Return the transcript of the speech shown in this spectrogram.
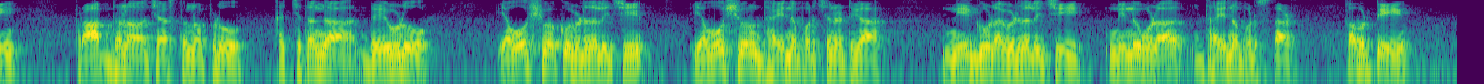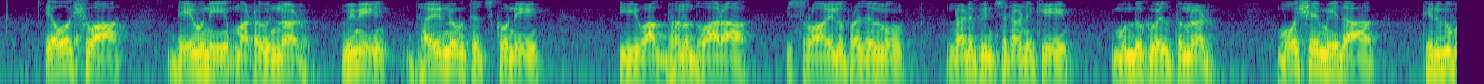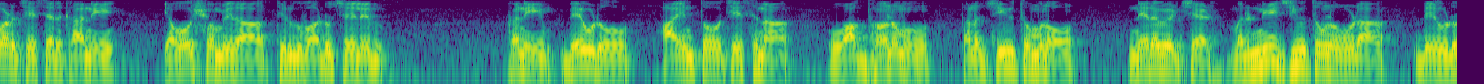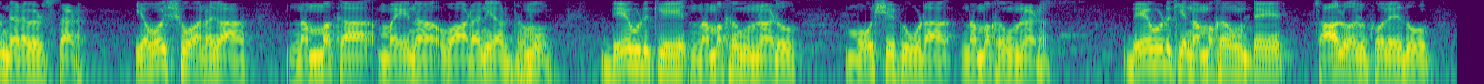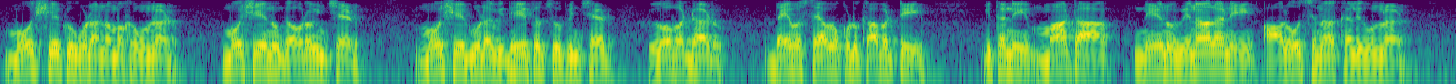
ప్రార్థన చేస్తున్నప్పుడు ఖచ్చితంగా దేవుడు యవోష్వకు విడుదలిచ్చి యవోశ్వను ధైర్యపరిచినట్టుగా నీకు కూడా విడుదలిచ్చి నిన్ను కూడా ధైర్యపరుస్తాడు. కాబట్టి యవోష్వ దేవుని మాట విన్నాడు. విని ధైర్యం తెచ్చుకొని ఈ వాగ్దానం ద్వారా ఇస్రాయిల్ ప్రజలను నడిపించడానికి ముందుకు వెళ్తున్నాడు. మోషే మీద తిరుగుబాటు చేశారు కానీ యవోశ్వ మీద తిరుగుబాటు చేయలేదు. కానీ దేవుడు ఆయనతో చేసిన వాగ్దానము తన జీవితంలో నెరవేర్చాడు. మరి నీ జీవితంలో కూడా దేవుడు నెరవేరుస్తాడు. యవోషు అనగా నమ్మకమైన వాడని అర్థము. దేవుడికి నమ్మకం ఉన్నాడు. మోషకు కూడా నమ్మకం ఉన్నాడు. దేవుడికి నమ్మకం ఉంటే చాలు అనుకోలేదు. మోషకు కూడా నమ్మకం ఉన్నాడు. మోషేను గౌరవించాడు. మోషే కూడా విధేయత చూపించాడు. లోబడ్డాడు. దైవ సేవకుడు కాబట్టి ఇతని మాట నేను వినాలని ఆలోచన కలిగి ఉన్నాడు.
